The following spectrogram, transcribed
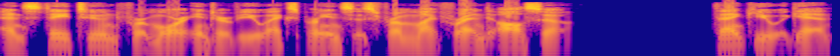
And stay tuned for more interview experiences from my friend also. Thank you again.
